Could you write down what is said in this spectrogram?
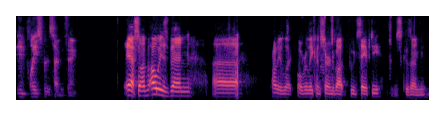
in place for this type of thing? Yeah, so I've always been uh, probably like overly concerned about food safety just because I'm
